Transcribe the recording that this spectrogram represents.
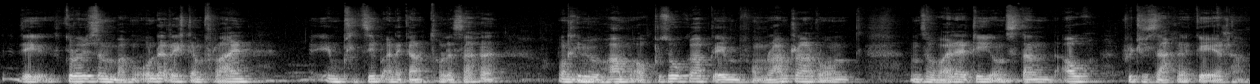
Die Größen machen Unterricht im Freien. Im Prinzip eine ganz tolle Sache. Und Prima. wir haben auch Besuch gehabt, eben vom Landrat und, und so weiter, die uns dann auch für die Sache geehrt haben.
